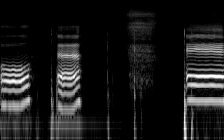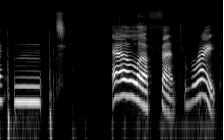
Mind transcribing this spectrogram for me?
O, E, F, E, N, T. Elephant. Right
